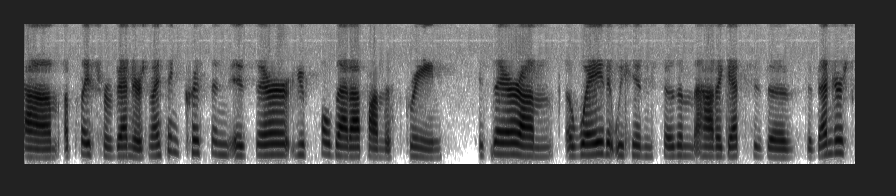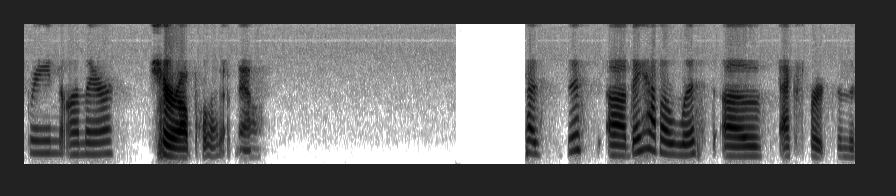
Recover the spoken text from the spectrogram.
um, a place for vendors. And I think, Kristen, is there, you've pulled that up on the screen. Is there um, a way that we can show them how to get to the, the vendor screen on there? Sure, I'll pull it up now. Because this, uh, they have a list of experts in the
